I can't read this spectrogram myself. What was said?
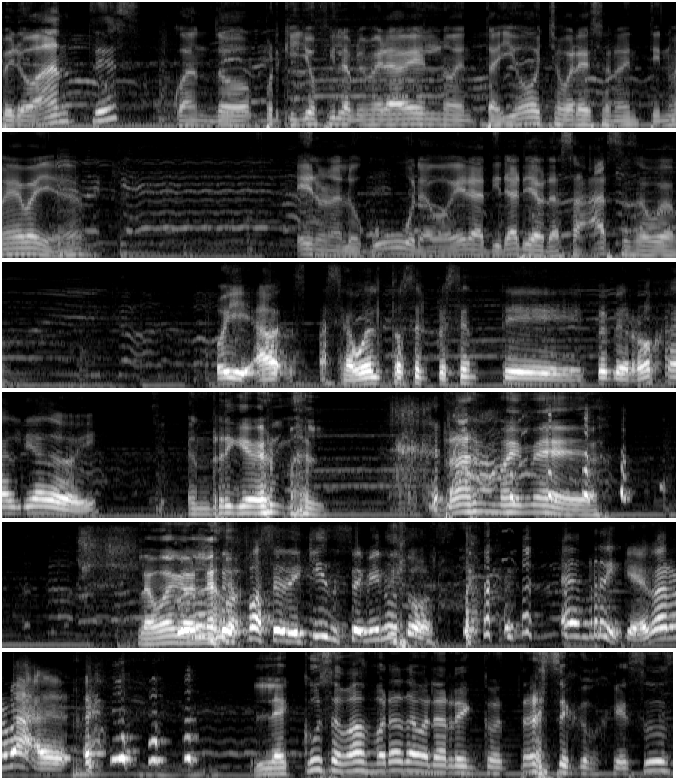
Pero antes, cuando, porque yo fui la primera vez el 98, parece, 99 ya. Era una locura, era tirar y abrazarse esa weá. Oye, a- a- se ha vuelto a ser presente Pepe Roja el día de hoy. Enrique Bermal. Ranma y medio. La weá que Con un hablamos. desfase de 15 minutos. Enrique, verbal. La excusa más barata para reencontrarse con Jesús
